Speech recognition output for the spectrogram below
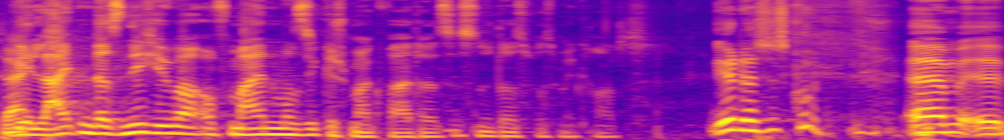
Wir, wir leiten das nicht über auf meinen Musikgeschmack weiter. Das ist nur das, was mir gerade. Ja, das ist gut. Ähm, äh,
